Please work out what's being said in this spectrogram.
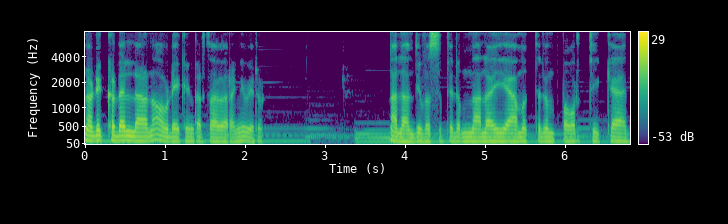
നടുക്കടലിലാണോ? അവിടേക്കും കർത്താവ് ഇറങ്ങി വരും. നാലാം ദിവസത്തിലും നാലാം യാമത്തിലും പ്രവർത്തിക്കാൻ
